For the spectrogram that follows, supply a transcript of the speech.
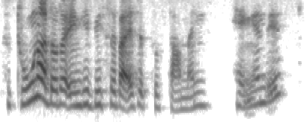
zu tun hat oder in gewisser Weise zusammenhängend ist?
